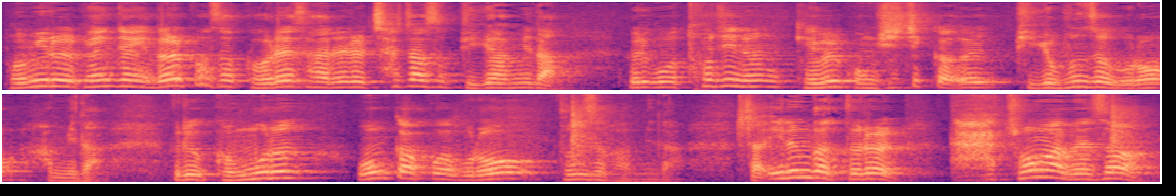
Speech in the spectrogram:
범위를 굉장히 넓혀서 거래 사례를 찾아서 비교합니다. 그리고 토지는 개별 공시지가의 비교 분석으로 합니다. 그리고 건물은 원가법으로 분석합니다. 자 이런 것들을 다 종합해서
